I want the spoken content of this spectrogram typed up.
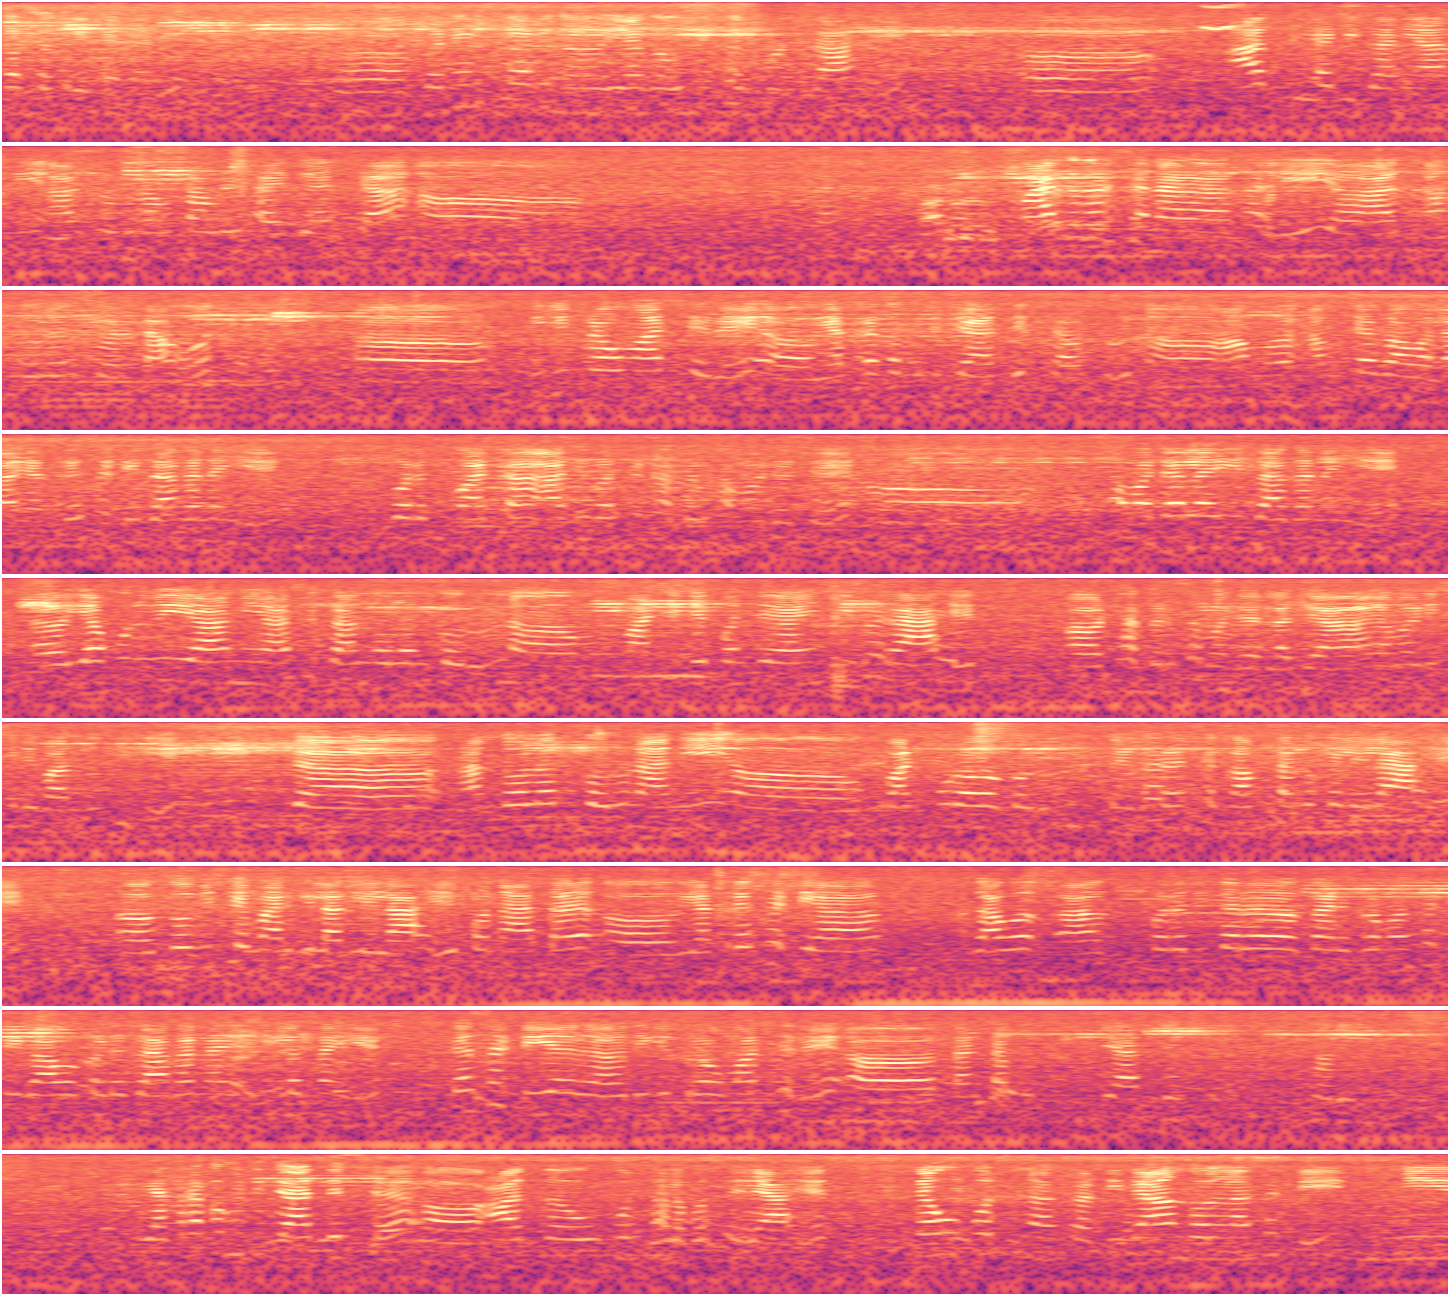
कागदपत्रे आहे कनेर सर या गावची सरपंच आहे. आज ह्या ठिकाणी आम्ही अशोकराव तावडे साहेब यांच्या मार्गदर्शनाखाली आज आंदोलन करत आहोत. दिलीपराव माशेरे यात्रा कमिटीचे अध्यक्ष असून आम आमच्या गावाला यात्रेसाठी जागा नाही आहे परत माझ्या आदिवासी ठाकर समाजाला ज्या एम डी सीने बांधून दिली. त्या आंदोलन करून आणि पाठपुरावा करून त्या घरांचं काम चालू केलेलं आहे. तो विषय मार्गी लागलेला आहे. पण आता यात्रेसाठी गाव परत इतर कार्यक्रमांसाठी गावाकडे जागा नाही शिल्लक नाही आहे त्यासाठी दिलीपराव माथेरे तंटा कमिटीचे अध्यक्ष. सॉरी यात्रा कमिटीचे अध्यक्ष आज उपोषणाला बसलेले आहेत. त्या उपोषणासाठी त्या आंदोलनासाठी मी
